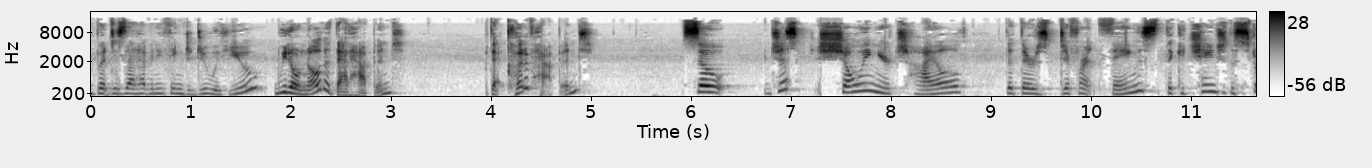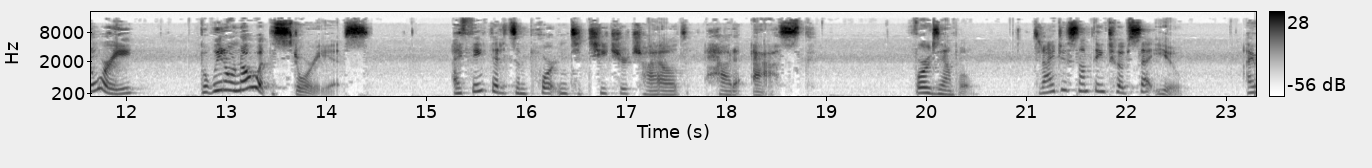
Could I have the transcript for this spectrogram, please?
But does that have anything to do with you? We don't know that that happened, but that could have happened. So just showing your child that there's different things that could change the story but we don't know what the story is. I think that it's important to teach your child how to ask. For example, did I do something to upset you? I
